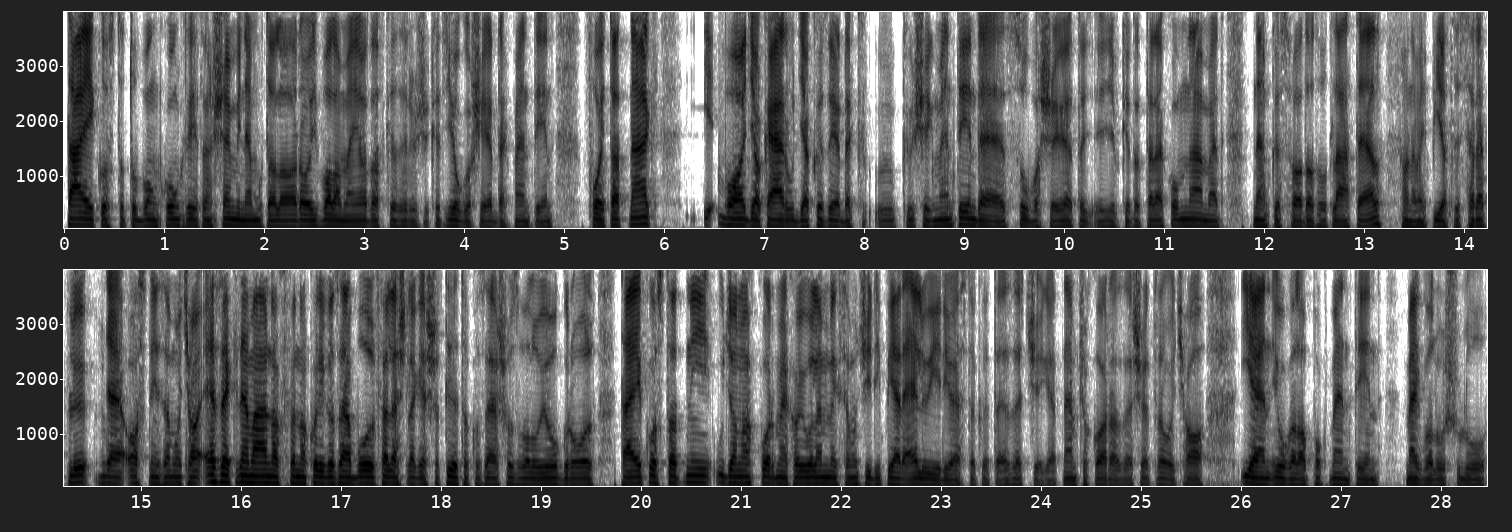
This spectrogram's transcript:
tájékoztatóban konkrétan semmi nem utal arra, hogy valamely adatkezelősüket jogos érdek mentén folytatnák vagy akár ugye a közérdekűség mentén, de ez szóba se jöhet egyébként a Telekomnál, mert nem közfeladatot lát el, hanem egy piaci szereplő, de azt nézem, hogy ha ezek nem állnak fönn, akkor igazából felesleges a tiltakozáshoz való jogról tájékoztatni, ugyanakkor meg, ha jól emlékszem, a GDPR előírja ezt a kötelezettséget, nem csak arra az esetre, hogyha ilyen jogalapok mentén megvalósuló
